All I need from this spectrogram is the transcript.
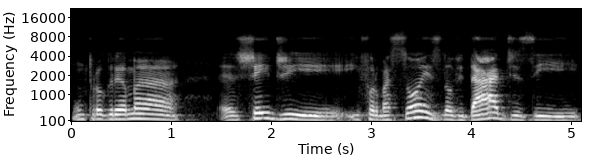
Um programa é, cheio de informações, novidades e,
